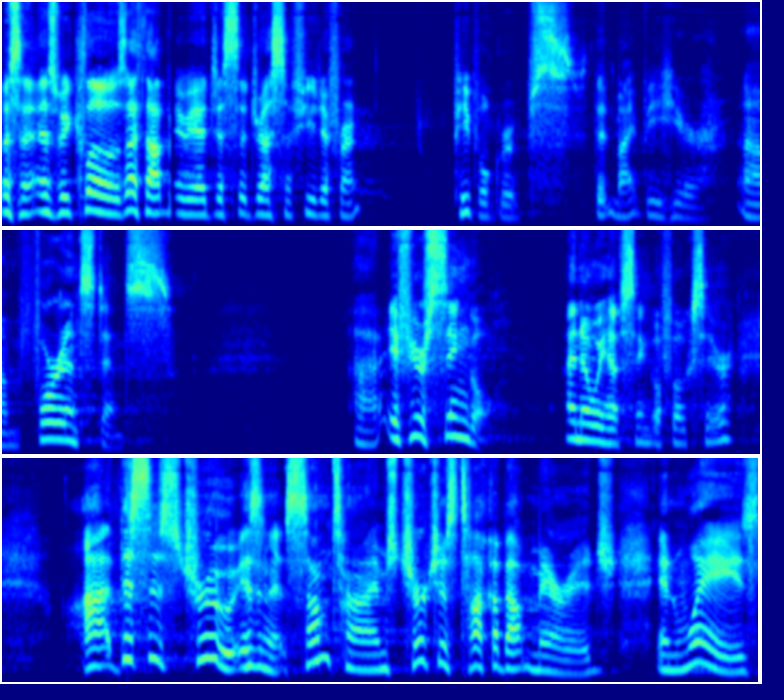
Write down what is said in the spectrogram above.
Listen, as we close, I thought maybe I'd just address a few different people groups that might be here. Um, for instance, uh, if you're single, I know we have single folks here. Uh, this is true, isn't it? Sometimes churches talk about marriage in ways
